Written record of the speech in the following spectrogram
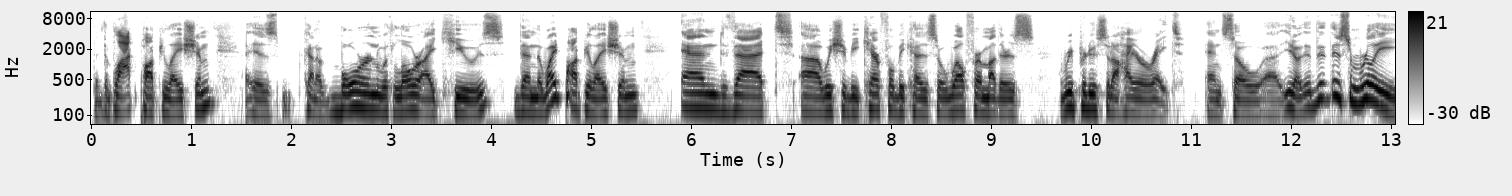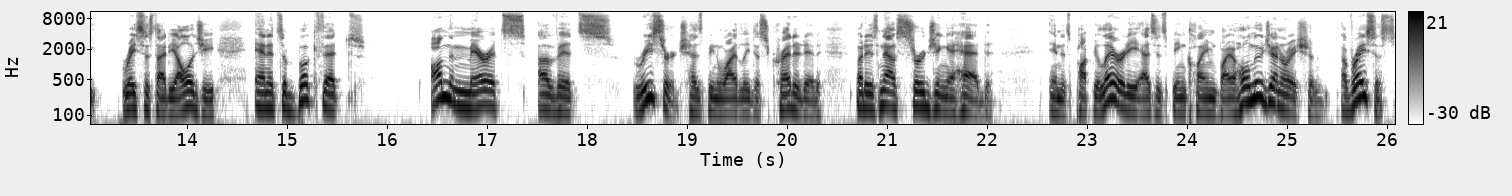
that the black population is kind of born with lower IQs than the white population, and that uh, we should be careful because welfare mothers reproduce at a higher rate. And so, uh, you know, th- there's some really racist ideology. And it's a book that on the merits of its research has been widely discredited, but is now surging ahead in its popularity as it's being claimed by a whole new generation of racists.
